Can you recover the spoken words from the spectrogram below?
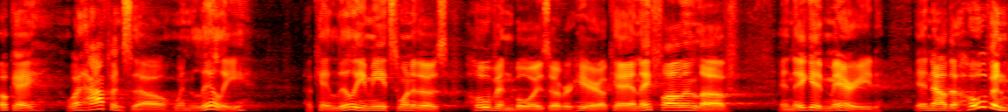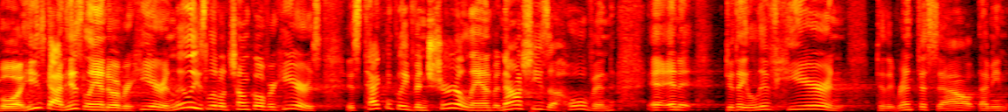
Okay, what happens though when Lily Okay, Lily meets one of those Hoven boys over here, okay, and they fall in love and they get married. And now the Hoven boy, he's got his land over here, and Lily's little chunk over here is, is technically Ventura land, but now she's a Hoven. And, and it, do they live here and do they rent this out? I mean,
